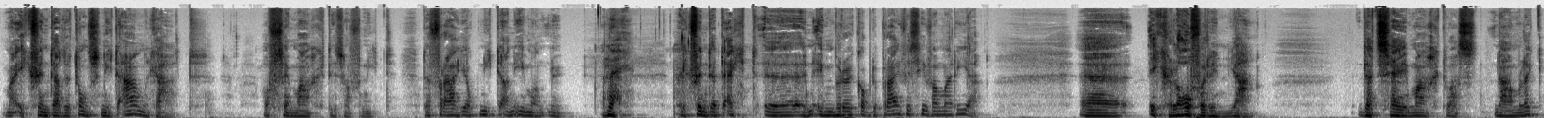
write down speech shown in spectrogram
Maar ik vind dat het ons niet aangaat of zij maagd is of niet. Dat vraag je ook niet aan iemand nu. nee. Ik vind het echt eh, een inbreuk op de privacy van Maria. Eh, ik geloof erin, ja, dat zij maagd was. Namelijk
